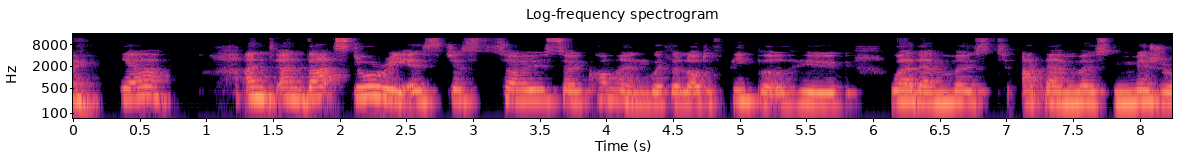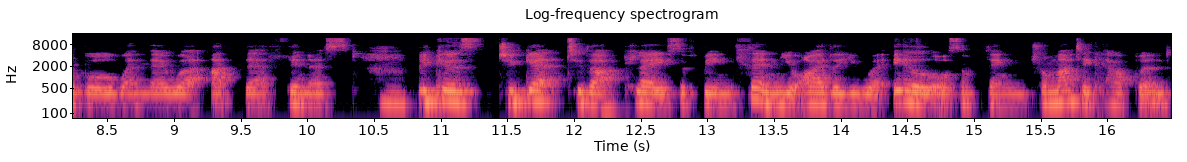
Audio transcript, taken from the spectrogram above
yeah and and that story is just so so common with a lot of people who were their most at their most miserable when they were at their thinnest. Mm. because to get to that place of being thin you either you were ill or something traumatic happened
